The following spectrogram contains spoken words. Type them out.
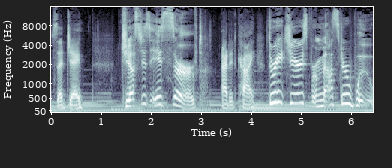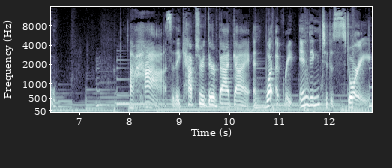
said Jay. Justice is served, added Kai. Three cheers for Master Wu. Aha, so they captured their bad guy, and what a great ending to the story.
